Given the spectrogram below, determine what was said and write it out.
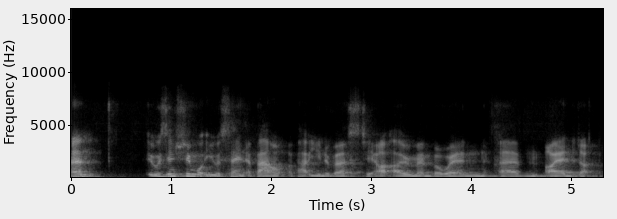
Um, it was interesting what you were saying about about university. I, I remember when um, I ended up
